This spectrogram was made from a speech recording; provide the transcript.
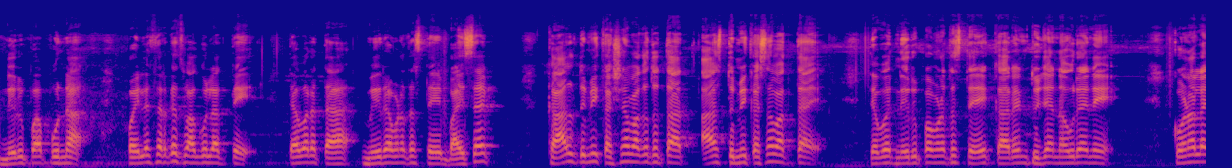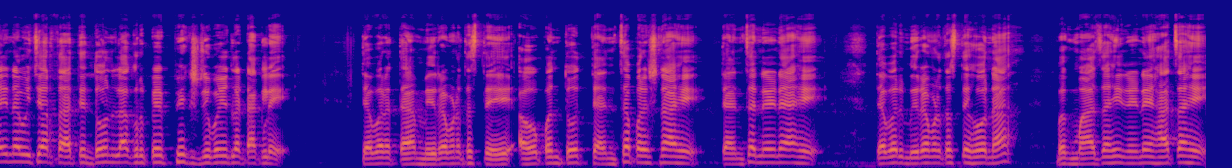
निरुपा पुन्हा पहिल्यासारखंच वागू लागते. त्यावर आता मीरा म्हणत असते बाईसाहेब काल तुम्ही कशा वागत होतात? आज तुम्ही कसा वागताय? त्यावर निरुपा म्हणत असते कारण तुझ्या नवऱ्याने कोणालाही न विचारता ते दोन लाख रुपये फिक्स्ड डिपॉझिटला टाकले. त्यावर आता मीरा म्हणत असते अहो पण तो त्यांचा प्रश्न आहे. त्यांचा निर्णय आहे. त्यावर मीरा म्हणत असते हो ना? मग माझाही निर्णय हाच आहे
